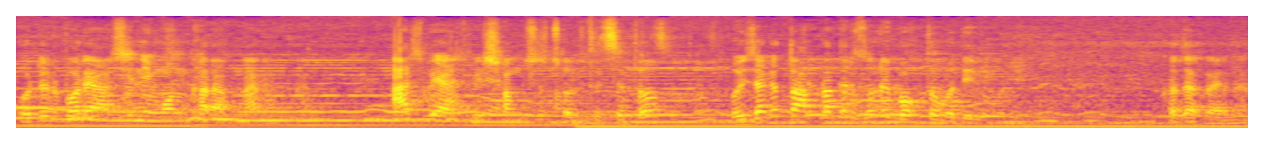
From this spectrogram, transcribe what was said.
ভোটের পরে আসেনি, মন খারাপ না? আসবে আসবে, সংসদ চলতেছে তো। ওই জায়গায় তো আপনাদের জন্য বক্তব্য দিবে। কথা কয় না?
